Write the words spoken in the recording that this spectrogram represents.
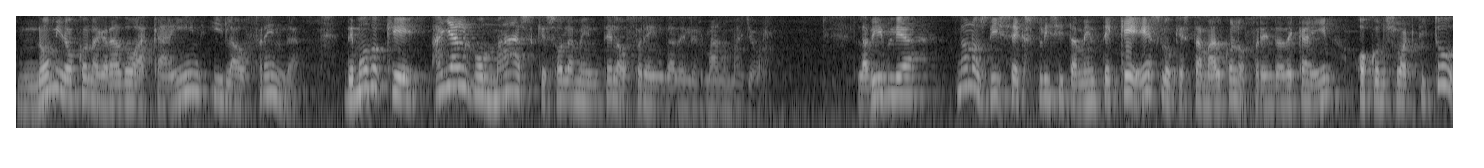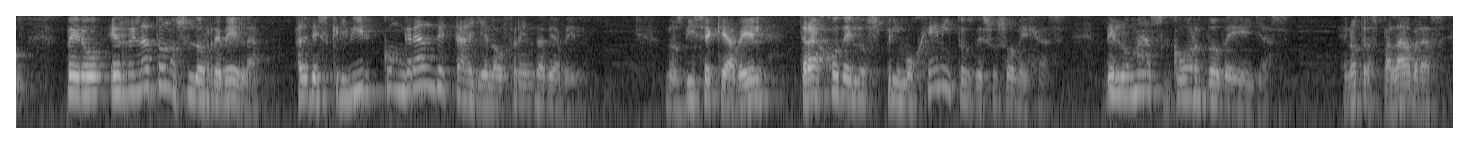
no miró con agrado a Caín y la ofrenda, de modo que hay algo más que solamente la ofrenda del hermano mayor. La Biblia no nos dice explícitamente qué es lo que está mal con la ofrenda de Caín o con su actitud, pero el relato nos lo revela al describir con gran detalle la ofrenda de Abel. Nos dice que Abel trajo de los primogénitos de sus ovejas, de lo más gordo de ellas. En otras palabras,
